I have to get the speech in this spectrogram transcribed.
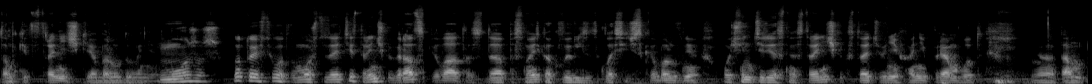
там какие-то странички оборудования? Можешь. Ну, то есть, вот, вы можете зайти, страничка Graz Pilates, да, посмотреть, как выглядит классическое оборудование. Очень интересная страничка, кстати, у них, они прям вот э, там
